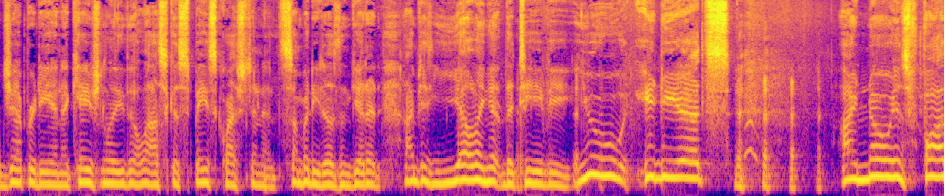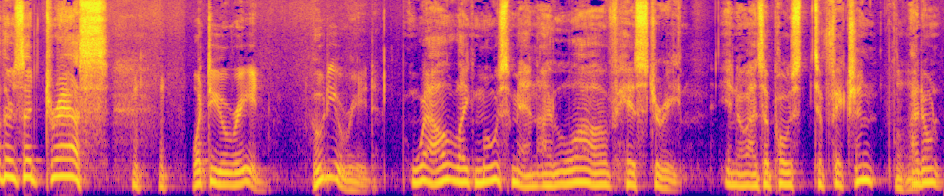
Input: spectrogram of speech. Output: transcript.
Jeopardy and occasionally they'll ask a space question and somebody doesn't get it. I'm just yelling at the TV, You idiots! I know his father's address. what do you read? Who do you read? Well, like most men, I love history, you know, as opposed to fiction. Mm-hmm. I don't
